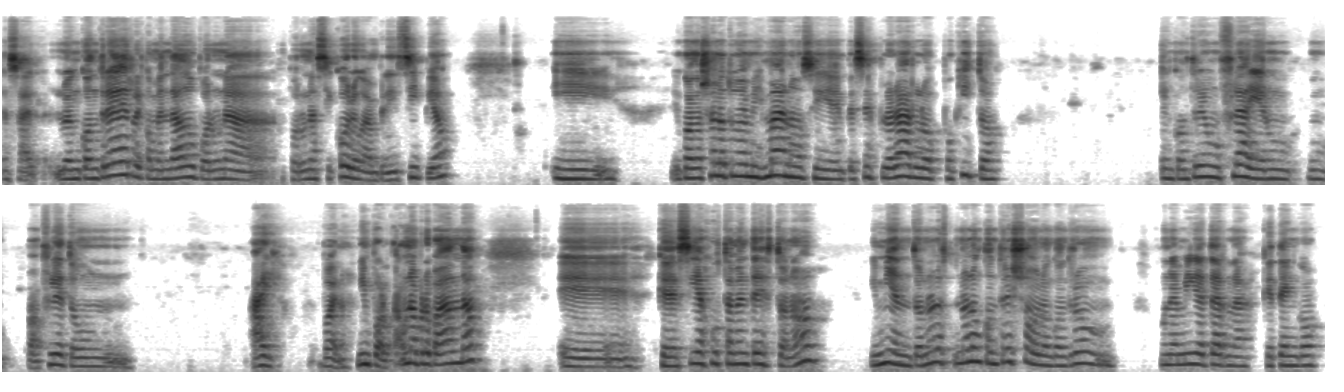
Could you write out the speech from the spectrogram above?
o sea, lo encontré recomendado por una, por una psicóloga en principio, y, cuando ya lo tuve en mis manos y empecé a explorarlo poquito, encontré un flyer, un, panfleto, un... Ay, bueno, no importa, una propaganda eh, que decía justamente esto, ¿no? Y miento, no lo, encontré yo, lo encontró una amiga eterna que tengo,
